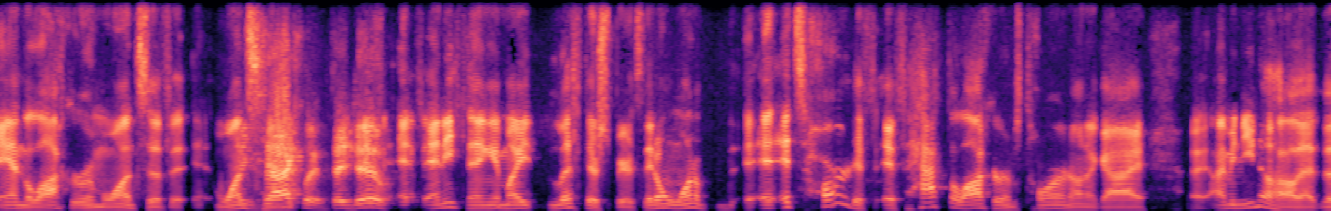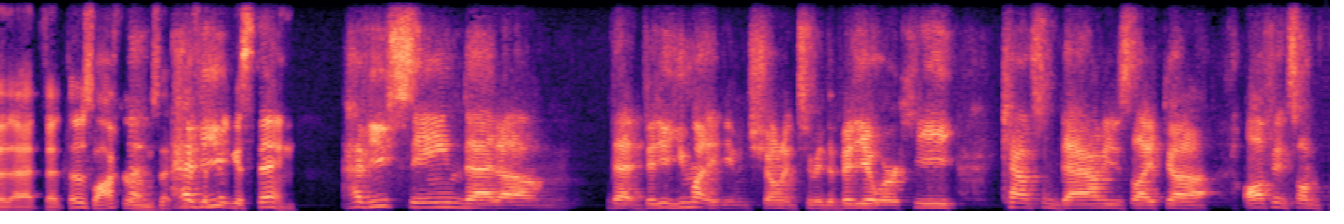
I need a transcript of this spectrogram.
And the locker room wants if it wants exactly him, they do. If, if, anything, it might lift their spirits. They don't want to. It, it's hard if if half the locker room's torn on a guy. I mean, you know how that that, that those locker rooms that, that's you, the biggest thing. Have you seen that um that video? You might have even shown it to me. The video where he counts them down. He's like uh offense on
